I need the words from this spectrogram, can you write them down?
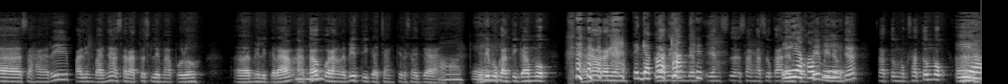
uh, sehari paling banyak 150 uh, miligram mm -hmm. atau kurang lebih tiga cangkir saja. Okay. Jadi bukan tiga muk. Karena orang yang tiga kotak. yang, yang, yang, yang sangat suka dengan iya, kopi, kopi minumnya satu muk satu muk. Iya.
